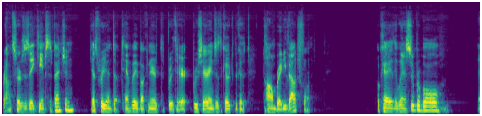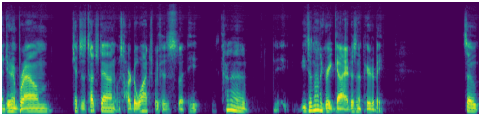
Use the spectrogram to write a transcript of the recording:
Brown serves his eight game suspension. Guess where he ends up? Tampa Bay Buccaneers. Bruce Arians is the coach because Tom Brady vouched for him. Okay, they win a Super Bowl. Antonio Brown catches a touchdown. It was hard to watch because he, he's kind of he's not a great guy or doesn't appear to be. So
